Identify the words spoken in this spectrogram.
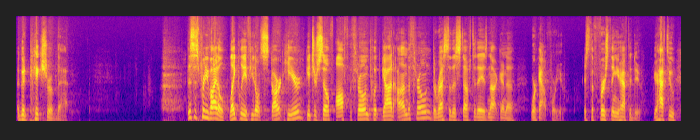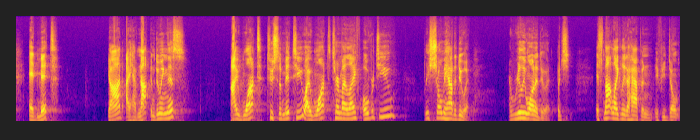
a good picture of that. This is pretty vital. Likely, if you don't start here, get yourself off the throne, put God on the throne, the rest of this stuff today is not going to work out for you. It's the first thing you have to do. You have to admit, God, I have not been doing this. I want to submit to you. I want to turn my life over to you. Please show me how to do it. I really want to do it. But it's not likely to happen if you don't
